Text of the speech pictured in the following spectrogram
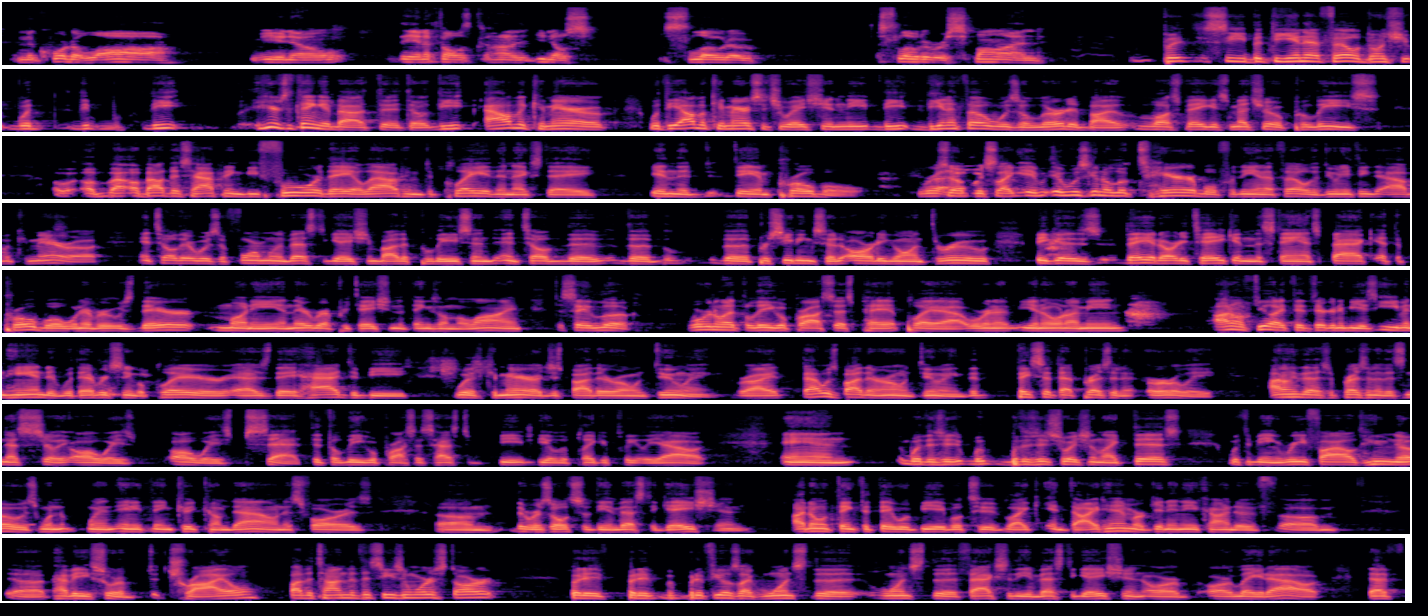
in the court of law, you know, the NFL is kind of, you know, slow to slow to respond. But see, but the NFL don't you with the the here's the thing about it though the Alvin Kamara with the Alvin Kamara situation the the the NFL was alerted by Las Vegas Metro Police about, about this happening before they allowed him to play the next day in the damn Pro Bowl. Right. So it's like it, it was going to look terrible for the NFL to do anything to Alvin Kamara until there was a formal investigation by the police and until the the the proceedings had already gone through because they had already taken the stance back at the Pro Bowl whenever it was their money and their reputation and things on the line to say, look, we're going to let the legal process pay it play out. We're going to, you know what I mean? I don't feel like that they're going to be as even handed with every single player as they had to be with Kamara just by their own doing, right? That was by their own doing. They set that precedent early. I don't think that's a precedent that's necessarily always always set that the legal process has to be, be able to play completely out. And with a, with a situation like this, with it being refiled, who knows when when anything could come down as far as um, the results of the investigation. I don't think that they would be able to like indict him or get any kind of um, uh, have any sort of trial by the time that the season were to start. But it, but it, but it feels like once the once the facts of the investigation are are laid out, that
